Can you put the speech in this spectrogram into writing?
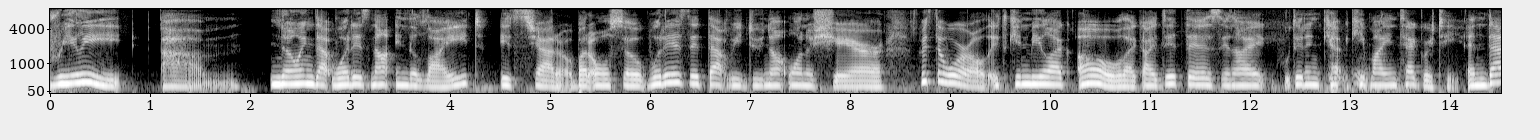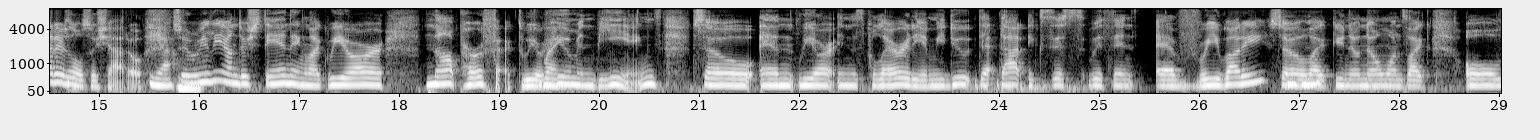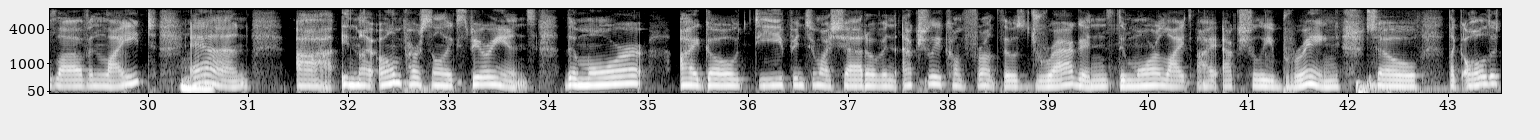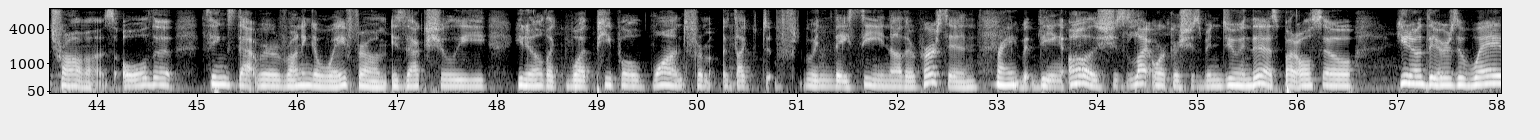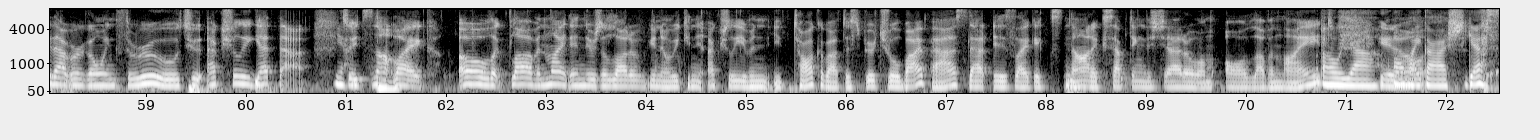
really um knowing that what is not in the light is shadow but also what is it that we do not want to share with the world? It can be like oh like i did this and i didn't ke- keep my integrity. And that is also shadow. Yeah. so mm-hmm. really understanding like we are not perfect. We are Right. human beings. So and we are in this polarity and we do that that exists within everybody. So mm-hmm. like you know no one's like all love and light. Mm-hmm. And uh, in my own personal experience the more I go deep into my shadow and actually confront those dragons, the more light I actually bring. So, like all the traumas, all the things that we're running away from is actually, you know, like what people want from, like t- when they see another person, Right. being, oh, she's a light worker, she's been doing this, but also, you know, there's a way that we're going through to actually get that. Yeah. So it's not mm-hmm. like, oh, like love and light. And there's a lot of, you know, we can actually even talk about the spiritual bypass that is like it's not accepting the shadow on all love and light. Oh yeah. You Oh my gosh. Yes.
